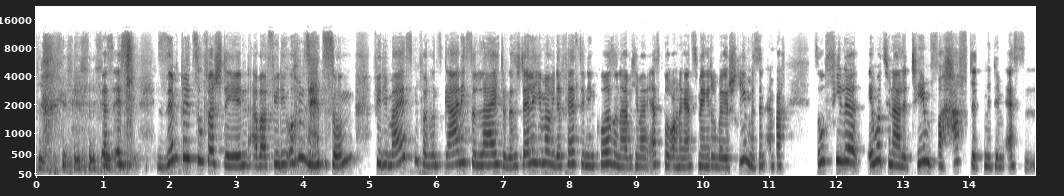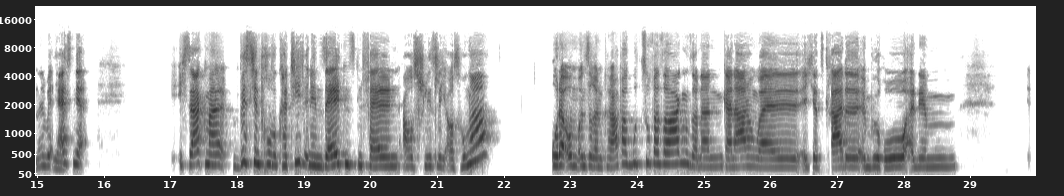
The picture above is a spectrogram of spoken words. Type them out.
Das ist simpel zu verstehen, aber für die Umsetzung, für die meisten von uns gar nicht so leicht. Und das stelle ich immer wieder fest in den Kursen und da habe ich in meinem ersten Buch auch eine ganze Menge drüber geschrieben. Es sind einfach so viele emotionale Themen verhaftet mit dem Essen. Ne? Wir ja. essen ja, ich sag mal, ein bisschen provokativ in den seltensten Fällen ausschließlich aus Hunger oder um unseren Körper gut zu versorgen, sondern keine Ahnung, weil ich jetzt gerade im Büro an dem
